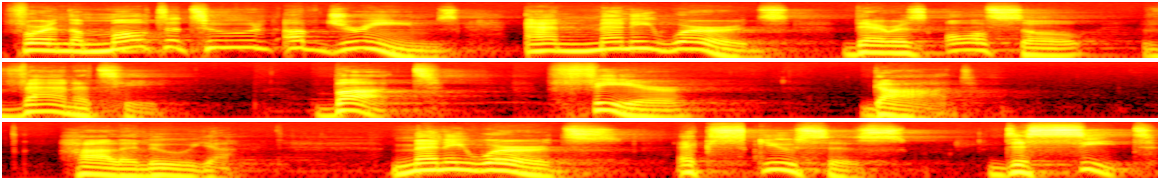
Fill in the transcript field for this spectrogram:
For in the multitude of dreams and many words, there is also vanity. But fear God. Hallelujah. Many words, excuses, deceit.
